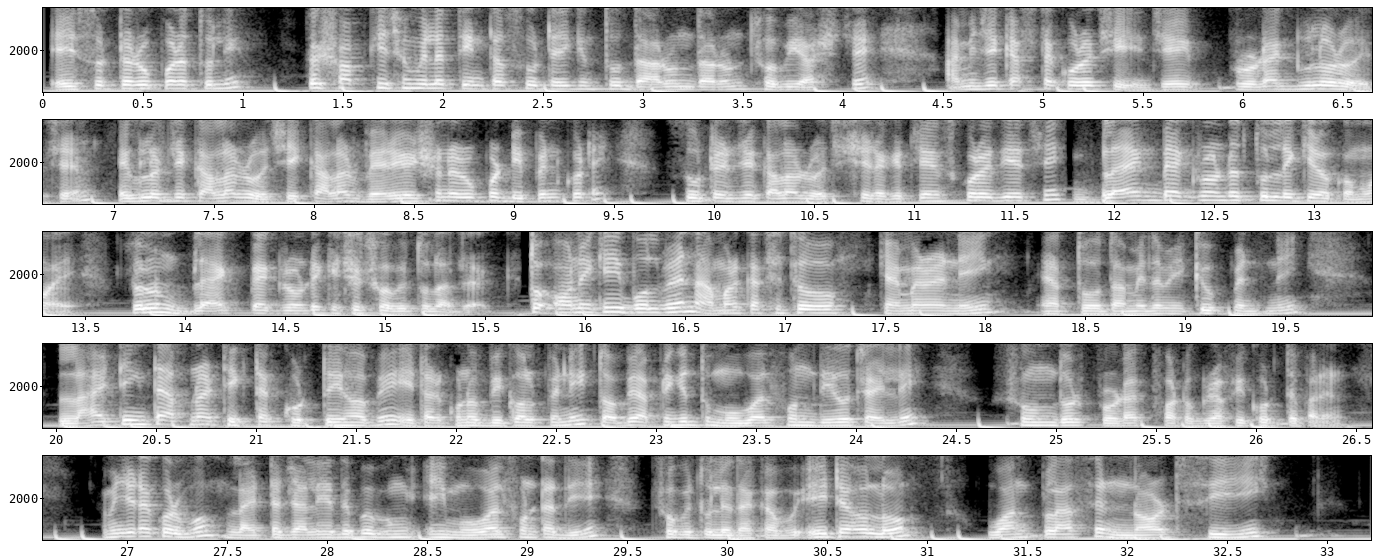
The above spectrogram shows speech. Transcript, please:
এই শ্যুটটার উপরে তুলি। তো সব কিছু মিলে তিনটা শ্যুটে কিন্তু দারুণ দারুণ ছবি আসছে। আমি যে কাজটা করেছি, যে প্রোডাক্টগুলো রয়েছে, এগুলোর যে কালার রয়েছে, এই কালার ভ্যারিয়েশনের উপর ডিপেন্ড করে স্যুটের যে কালার রয়েছে, সেটাকে চেঞ্জ করে দিয়েছি। ব্ল্যাক ব্যাকগ্রাউন্ডে তুললে কীরকম হয়? চলুন ব্ল্যাক ব্যাকগ্রাউন্ডে কিছু ছবি তোলা যাক। তো অনেকেই বলবেন, আমার কাছে তো ক্যামেরা নেই, এত দামি দামি ইকুইপমেন্ট নেই। লাইটিংটা আপনার ঠিকঠাক করতেই হবে, এটার কোনো বিকল্প নেই। তবে আপনি কিন্তু মোবাইল ফোন দিয়েও চাইলে সুন্দর প্রোডাক্ট ফটোগ্রাফি করতে পারেন। আমি যেটা করব লাইটটা জ্বালিয়ে দেবো এবং এই মোবাইল ফোনটা দিয়ে ছবি তুলে দেখাবো। এইটা হলো ওয়ান প্লাসের নট সি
